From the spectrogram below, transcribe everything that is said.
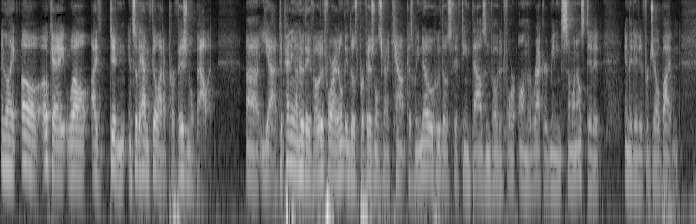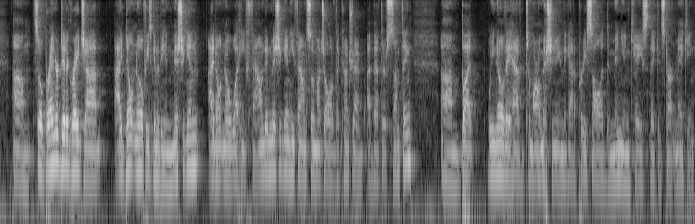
And they're like, Oh, okay, well, I didn't. And so they have them fill out a provisional ballot. Uh, yeah, depending on who they voted for, I don't think those provisionals are going to count because we know who those 15,000 voted for on the record, meaning someone else did it and they did it for Joe Biden. Um, so Braynard did a great job. I don't know if he's going to be in Michigan. I don't know what he found in Michigan. He found so much all over the country. I, I bet there's something. Um, but we know they have tomorrow missioning. They got a pretty solid Dominion case they can start making.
